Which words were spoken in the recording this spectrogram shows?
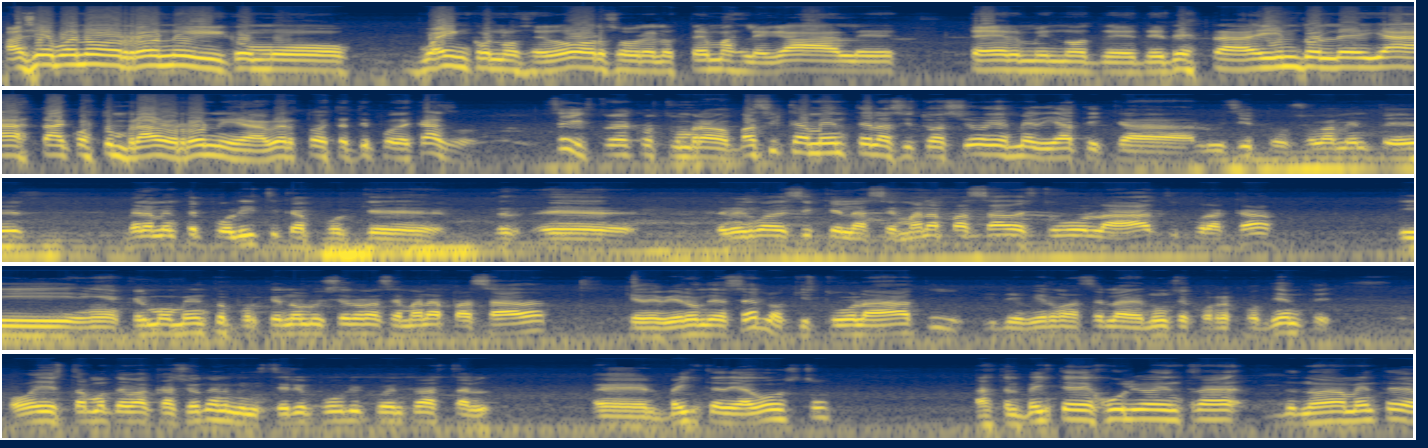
Así es, bueno, Ronnie, como buen conocedor sobre los temas legales, términos de, de, esta índole, ya está acostumbrado, Ronnie, a ver todo este tipo de casos. Sí, estoy acostumbrado. Básicamente la situación es mediática, Luisito, solamente es meramente política porque eh, te vengo a decir que la semana pasada estuvo la ATI por acá y en aquel momento, ¿por qué no lo hicieron la semana pasada? Que debieron de hacerlo. Aquí estuvo la ATI y debieron hacer la denuncia correspondiente. Hoy estamos de vacaciones, el Ministerio Público entra hasta el el 20 de agosto. Hasta el 20 de julio entra nuevamente,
